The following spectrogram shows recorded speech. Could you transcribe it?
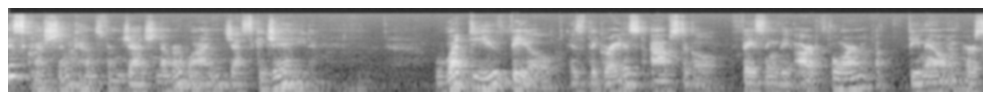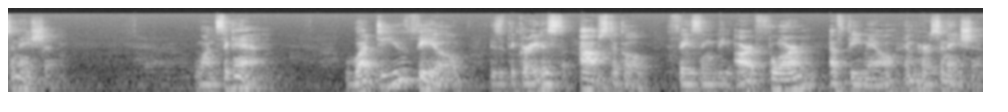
This question comes from judge number one, Jessica Jade. What do you feel is the greatest obstacle facing the art form of female impersonation? Once again, what do you feel is the greatest obstacle facing the art form of female impersonation?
